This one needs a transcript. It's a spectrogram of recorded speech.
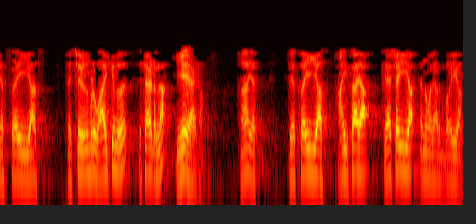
S I യാസ്. എച്ച് എഴുതുമ്പോൾ വായിക്കുന്നത് എച്ച് ആയിട്ടല്ല എ ആയിട്ടാണ്. ആ എസ് ഐ എസ് ഐസായ ഏഷയ്യ എന്ന് മലയാളത്തിൽ പറയുക.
